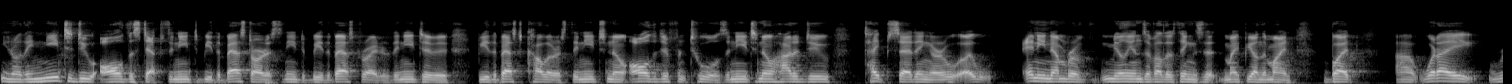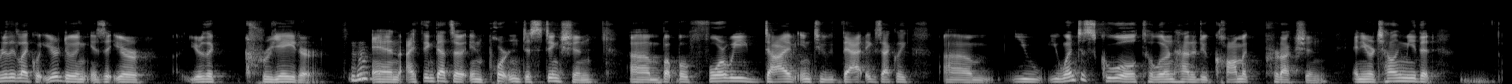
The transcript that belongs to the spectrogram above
you know they need to do all the steps. They need to be the best artist. They need to be the best writer. They need to be the best colorist. They need to know all the different tools. They need to know how to do typesetting or uh, any number of millions of other things that might be on their mind. But uh, what i really like what you're doing is that you're you're the creator Mm-hmm. And I think that's an important distinction. Um, but before we dive into that exactly, um, you you went to school to learn how to do comic production, and you were telling me that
